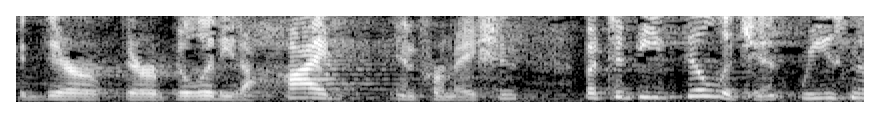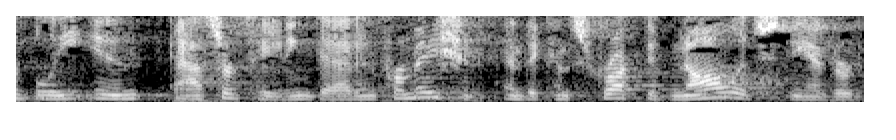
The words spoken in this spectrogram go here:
their, their ability to hide information, but to be diligent reasonably in ascertaining that information. And the constructive knowledge standard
